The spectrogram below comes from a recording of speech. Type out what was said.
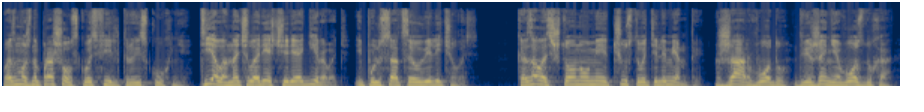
возможно, прошел сквозь фильтры из кухни. Тело начало резче реагировать, и пульсация увеличилась. Казалось, что оно умеет чувствовать элементы – жар, воду, движение воздуха –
